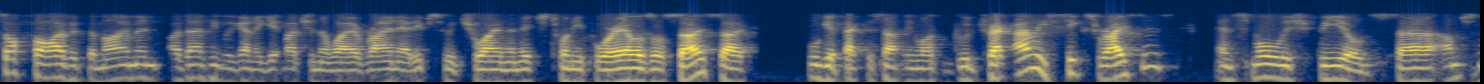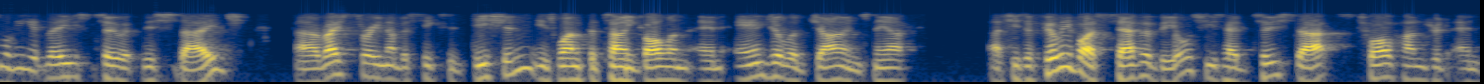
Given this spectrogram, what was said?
soft five at the moment. I don't think we're going to get much in the way of rain at Ipswich way in the next twenty four hours or so. So we'll get back to something like a good track. Only six races and smallish fields. Uh, I'm just looking at these two at this stage. Uh, race three, number six, Edition, is one for Tony Gollan and Angela Jones. Now, uh, she's a filly by Savabeel. She's had two starts, 1200 and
